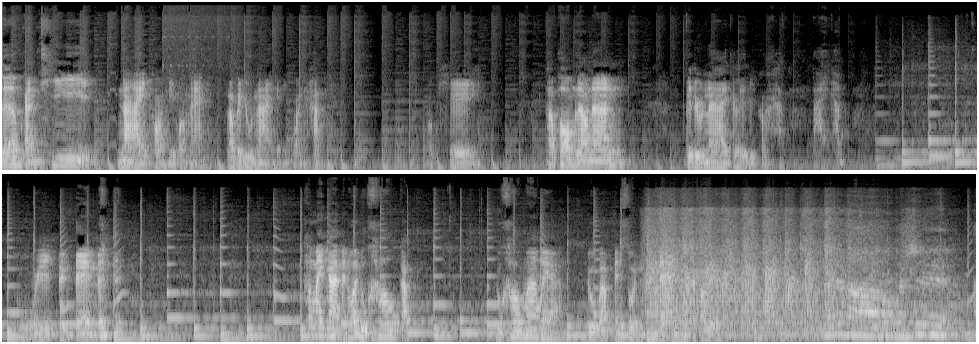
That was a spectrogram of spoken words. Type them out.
เริ่มกันที่นายก่อนดีกว่าไหมเราไปดูนายกันดีกว่านะครับ ถ้าพร้อมแล้วนั้น ไปดูนายกันเลยดีกว่าครับ ไปครับ โอ้ยตื่นเต้น ทำไมกลายเป็นว่าดูเข้ากับ ดูเข้ามากเลยอะดูแบบเป็นส่วนอันใดอันหนึ่งกับเขาเลย 大家好，我是啊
